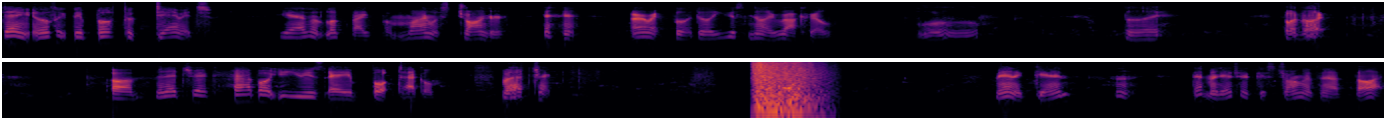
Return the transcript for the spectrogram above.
dang, it looks like they both took damage. Yeah, that's what it looked like, but mine was stronger. Alright, Boldore, use another rock hurl. Boy. Boldore. Um, Manectric, how about you use a bolt tackle? Manectric. Man, again? Huh. That Manectric is stronger than I thought.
